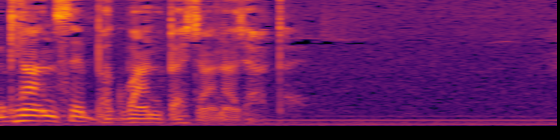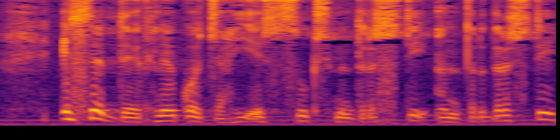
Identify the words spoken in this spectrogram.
ध्यान से भगवान पहचाना जाता है। इसे देखने को चाहिए सूक्ष्म दृष्टि, अंतर्दृष्टि,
